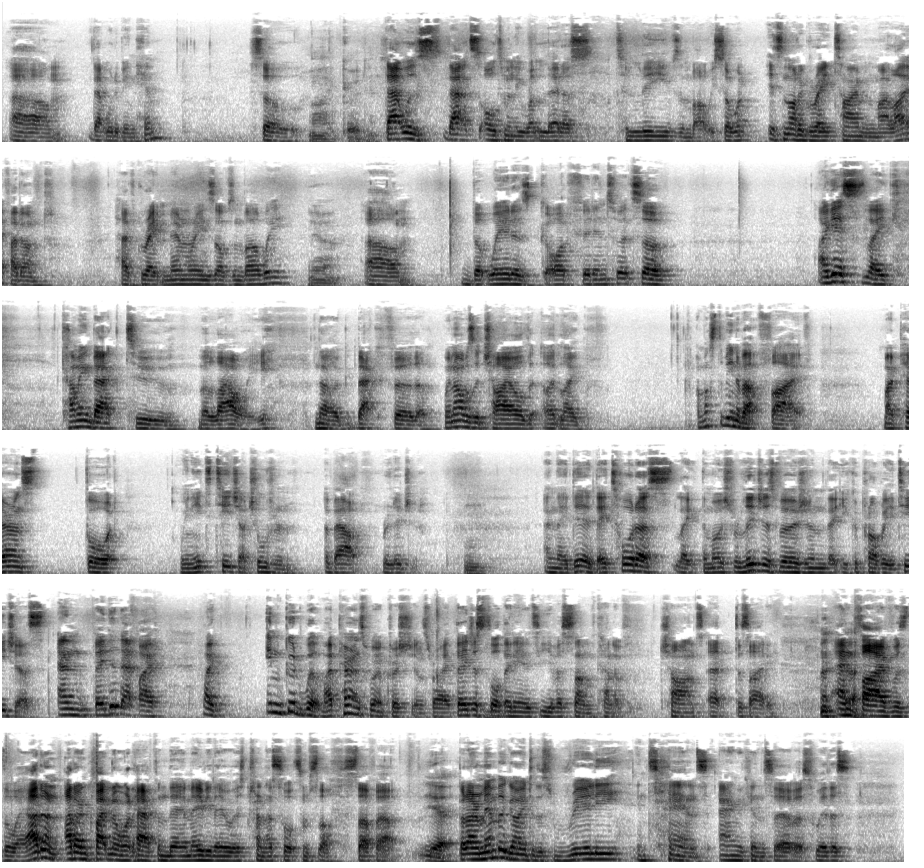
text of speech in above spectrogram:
um, that would have been him. So My goodness. that was that's ultimately what led us to leave Zimbabwe. So when, it's not a great time in my life. I don't have great memories of Zimbabwe. Yeah. Um, but where does God fit into it? So I guess like coming back to Malawi, no, back further. When I was a child, I like I must have been about five. My parents thought we need to teach our children about religion. Mm. And they did. They taught us like the most religious version that you could probably teach us. And they did that by like in goodwill. My parents weren't Christians, right? They just thought they needed to give us some kind of chance at deciding. And five was the way. I don't I don't quite know what happened there. Maybe they were trying to sort some stuff stuff out. Yeah. But I remember going to this really intense Anglican service where this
